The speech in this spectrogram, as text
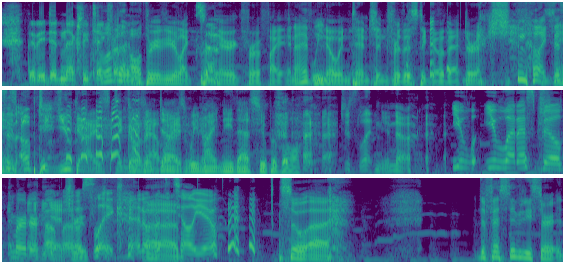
that they didn't actually I take love from that him. all three of you are like So- preparing for a fight, and I have We- no intention for this to go that direction. like this is up to you guys to go if that it does, way. we might need that Super Bowl. Just letting you know. You you let us build murder Yeah, true. hobos. like I don't know what Uh, to tell you. So uh the festivities start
